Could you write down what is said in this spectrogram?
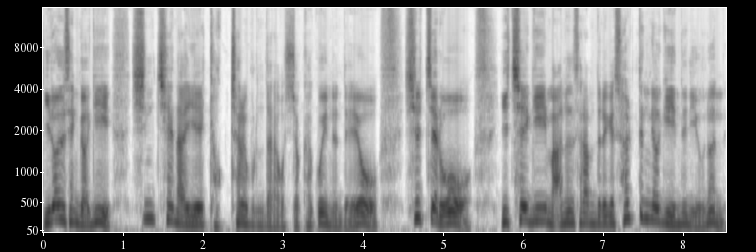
이런 생각이 신체 나이의 격차를 부른다라고 지적하고 있는데요. 실제로 이 책이 많은 사람들에게 설득력이 있는 이유는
